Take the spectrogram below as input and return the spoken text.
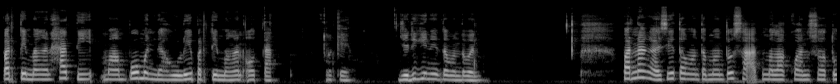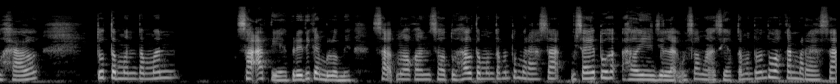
pertimbangan hati mampu mendahului pertimbangan otak. Oke, jadi gini teman-teman. Pernah nggak sih teman-teman tuh saat melakukan suatu hal, itu teman-teman saat ya berarti kan belum ya saat melakukan suatu hal teman-teman tuh merasa misalnya tuh hal yang jelek misal maksiat teman-teman tuh akan merasa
